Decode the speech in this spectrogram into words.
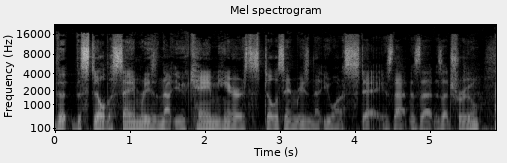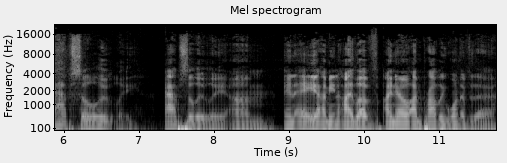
the the still the same reason that you came here is still the same reason that you want to stay. Is that is that is that true? Absolutely. Absolutely. Um, and A, I mean, I love, I know I'm probably one of the,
